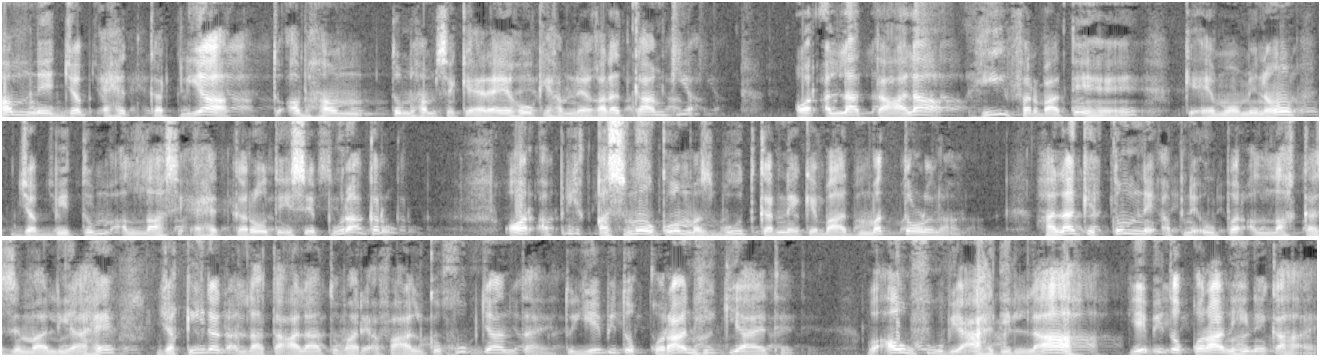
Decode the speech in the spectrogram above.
ہم نے جب عہد کر لیا تو اب ہم، تم ہم سے کہہ رہے ہو کہ ہم نے غلط کام کیا۔ اور اللہ تعالی ہی فرماتے ہیں کہ اے مومنوں، جب بھی تم اللہ سے عہد کرو تو اسے پورا کرو اور اپنی قسموں کو مضبوط کرنے کے بعد مت توڑنا۔ حالانکہ تم نے اپنے اوپر اللہ کا ذمہ لیا ہے، یقیناً اللہ تعالیٰ تمہارے افعال کو خوب جانتا ہے۔ تو یہ بھی تو قرآن ہی کی آیت ہے۔ وہ اوفو بعہد اللہ یہ بھی تو قرآن ہی نے کہا ہے۔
